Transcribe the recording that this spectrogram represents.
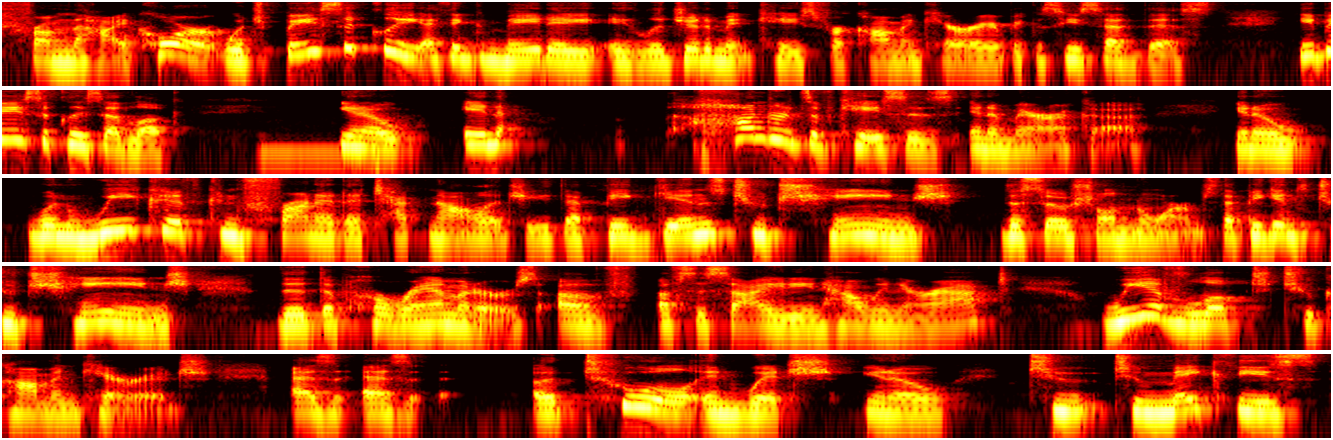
from the High Court, which basically, I think, made a, a legitimate case for common carrier because he said this. He basically said, look, you know, in hundreds of cases in America, you know, when we have confronted a technology that begins to change the social norms, that begins to change the, the parameters of, of society and how we interact, we have looked to common carriage as, as a tool in which, you know, to, to make these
